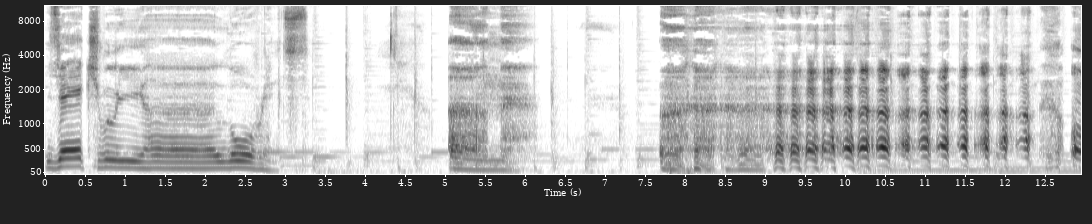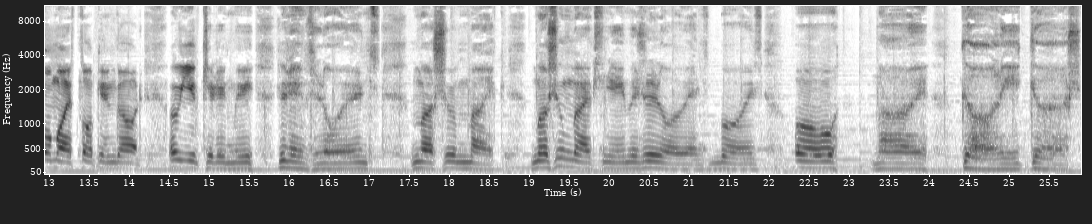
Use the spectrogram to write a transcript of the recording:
is actually uh, Lawrence. Um. oh my fucking god. Are you kidding me? Your name's Lawrence. Mushroom Mike. Mushroom Mike's name is Lawrence, boys. Oh my golly gosh.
